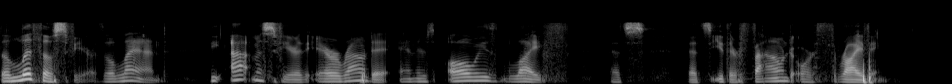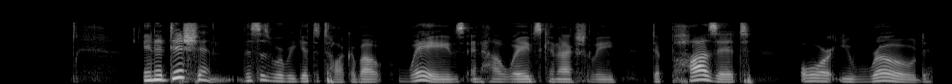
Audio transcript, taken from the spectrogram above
the lithosphere, the land, the atmosphere, the air around it, and there's always life that's, that's either found or thriving. In addition, this is where we get to talk about waves and how waves can actually deposit or erode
